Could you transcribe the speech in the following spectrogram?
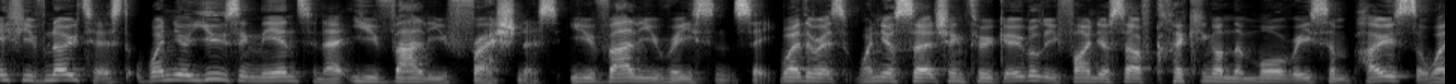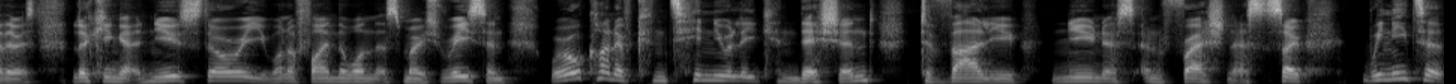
if you've noticed, when you're using the internet, you value freshness, you value recency. Whether it's when you're searching through Google, you find yourself clicking on the more recent posts, or whether it's looking at a news story, you want to find the one that's most recent. We're all kind of continually conditioned to value newness and freshness. So we need to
